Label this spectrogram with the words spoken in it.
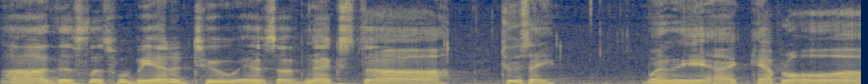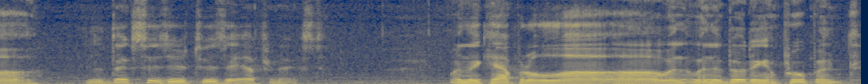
uh, this list will be added to as of next uh, Tuesday, when the uh, capital, uh, next Tuesday or Tuesday after next? When the capital, uh, uh, when, when the building improvement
